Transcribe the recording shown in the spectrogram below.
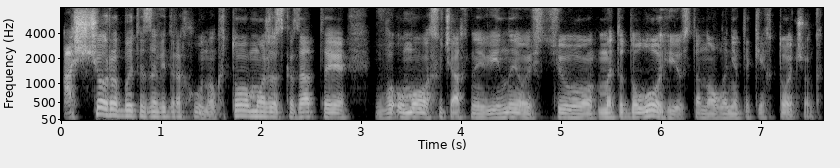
а, що робити за відрахунок? Хто може сказати в умовах сучасної війни ось цю методологію встановлення таких точок?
